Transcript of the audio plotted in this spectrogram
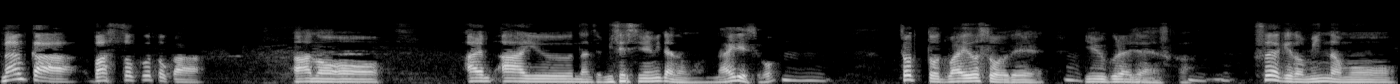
なんか、罰則とか、あのーあれ、ああいう、なんていう、見せしめみたいなのもないでしょうんちょっとワイドショーでうん。うん。言うぐらいじゃないですか。うんそうやけどみんなも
